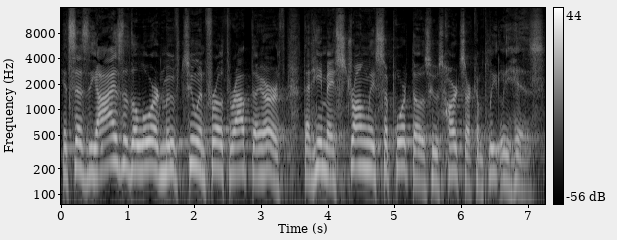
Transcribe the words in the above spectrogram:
It says, The eyes of the Lord move to and fro throughout the earth, that he may strongly support those whose hearts are completely his.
